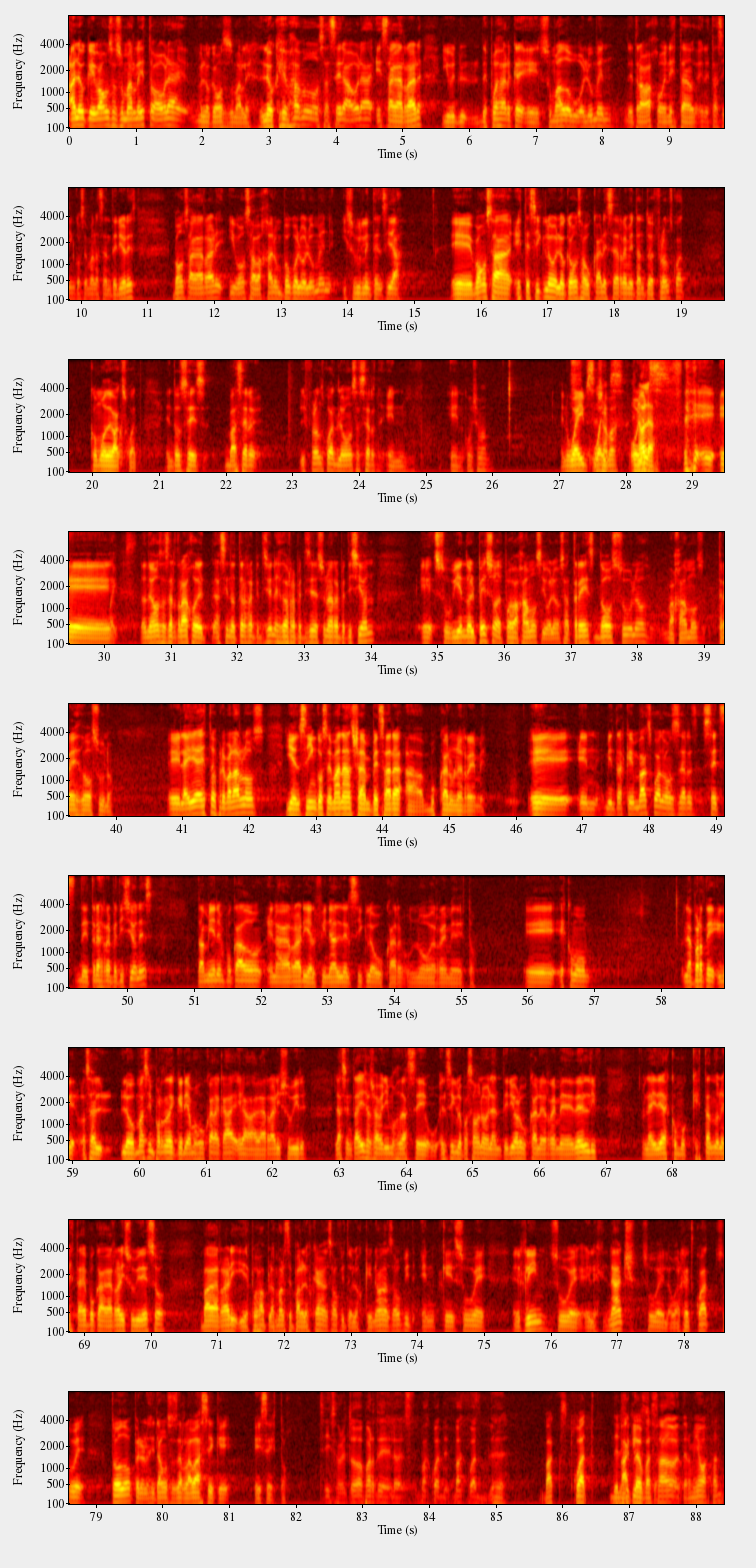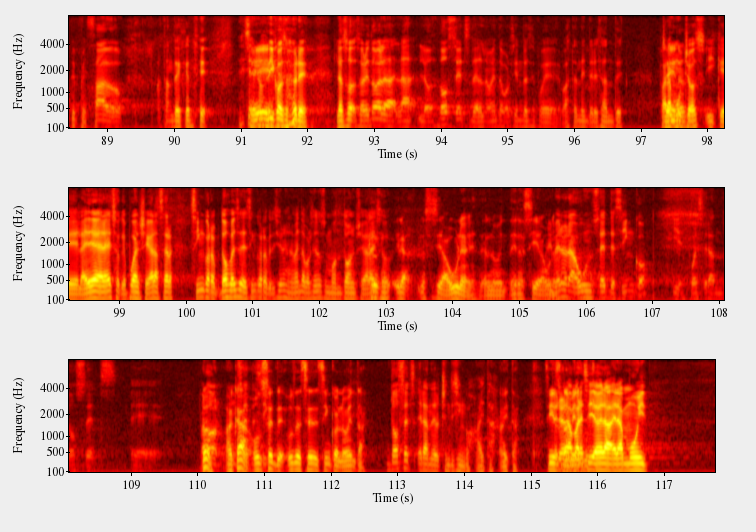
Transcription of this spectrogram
a lo que vamos a sumarle esto ahora, lo que vamos a sumarle, lo que vamos a hacer ahora es agarrar y después de haber eh, sumado volumen de trabajo en, esta, en estas cinco semanas anteriores, vamos a agarrar y vamos a bajar un poco el volumen y subir la intensidad. Eh, vamos a, este ciclo lo que vamos a buscar es RM tanto de front squat como de back squat. Entonces va a ser, el front squat lo vamos a hacer en, en ¿cómo se llama? en Waves, se llama. Olas. Eh, eh, donde vamos a hacer trabajo de haciendo tres repeticiones, dos repeticiones, una repetición, subiendo el peso, después bajamos y volvemos a 3, 2, 1, bajamos 3, 2, 1. La idea de esto es prepararlos y en cinco semanas ya empezar a, buscar un RM. mientras que en back squat vamos a hacer sets de tres repeticiones, también enfocado en agarrar y al final del ciclo buscar un nuevo RM de esto. Eh, es como la parte, o sea, lo más importante que queríamos buscar acá era agarrar y subir la sentadilla. Ya venimos de hace el siglo pasado, no, el anterior, buscar el RM de deadlift. La idea es como que estando en esta época, agarrar y subir eso, va a agarrar y, después va a plasmarse para los que hagan softfit o los que no hagan softfit en que sube el clean, sube el snatch, sube el overhead squat, sube todo, pero necesitamos hacer la base que es esto. Sí, sobre todo aparte de los back squat, back squat back squat del ciclo pasado terminó bastante pesado. Bastante gente nos dijo sobre, sobre todo los dos sets del 90%, ese fue bastante interesante. Para muchos y que la idea era eso, que puedan llegar a hacer cinco dos veces de cinco repeticiones, el 90% es un montón llegar a eso. Era, no sé si era una, era, sí, era Primero era un set de cinco y después eran dos sets. Eh, perdón, acá, un set, de, un set de 5 del 90. Dos sets eran del 85, ahí está. Ahí está. Sí, Pero era parecido, era, era muy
